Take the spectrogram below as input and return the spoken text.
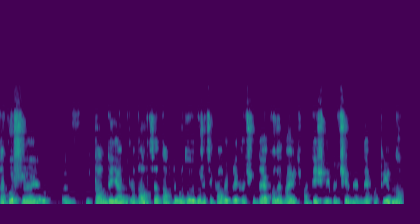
також там, де я розглядав це, там приводили дуже цікавий приклад, що деколи навіть фактичної причини не потрібно,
